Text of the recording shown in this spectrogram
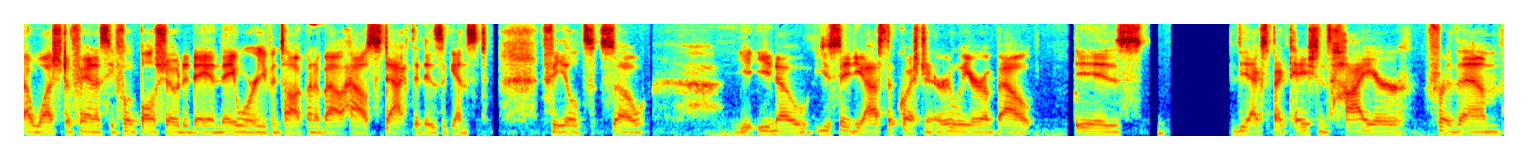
I watched a fantasy football show today, and they were even talking about how stacked it is against Fields. So you, you know, you said you asked the question earlier about is the expectations higher for them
